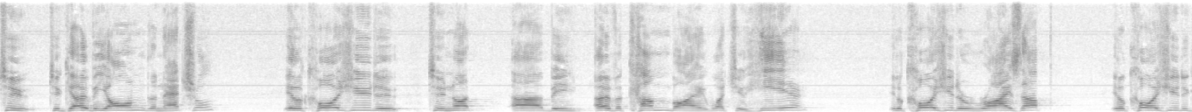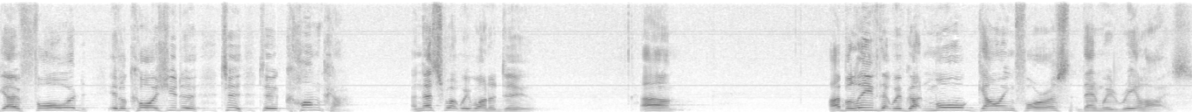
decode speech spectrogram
to, to go beyond the natural. It'll cause you to, to not uh, be overcome by what you hear. It'll cause you to rise up It'll cause you to go forward. It'll cause you to, to, to conquer. And that's what we want to do. Um, I believe that we've got more going for us than we realize.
